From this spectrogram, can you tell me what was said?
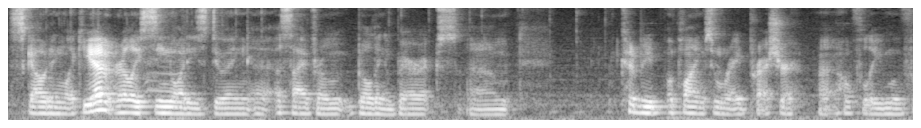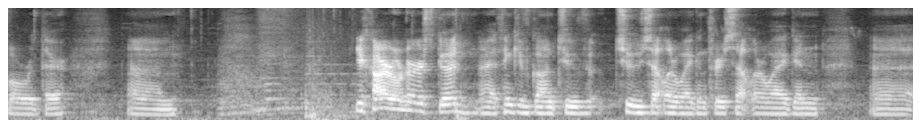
scouting. Like you haven't really seen what he's doing uh, aside from building a barracks. Um, could be applying some raid pressure. Uh, hopefully, you move forward there. Um, your card order is good. I think you've gone two two settler wagon, three settler wagon, uh,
